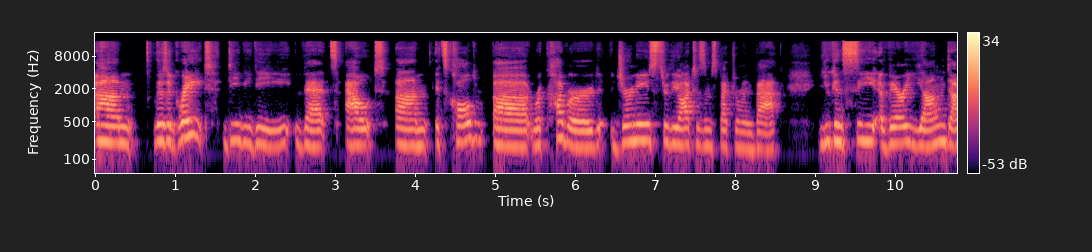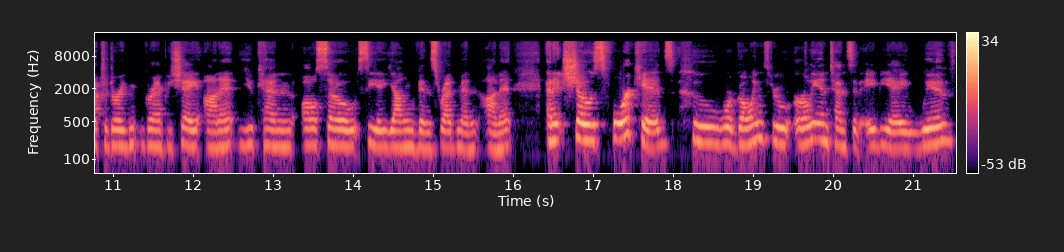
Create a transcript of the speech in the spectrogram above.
Um, there's a great DVD that's out. Um, it's called uh, Recovered Journeys Through the Autism Spectrum and Back. You can see a very young Dr. Dory Granpeesheh on it. You can also see a young Vince Redman on it. And it shows four kids who were going through early intensive ABA with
